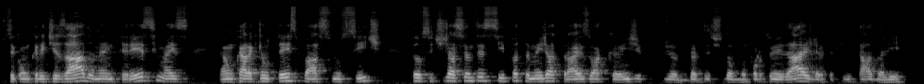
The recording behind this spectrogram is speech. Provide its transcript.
ser concretizado, né, interesse, mas é um cara que não tem espaço no City, então o City já se antecipa, também já traz o Akanji, já deve ter tido uma oportunidade, deve ter pintado ali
